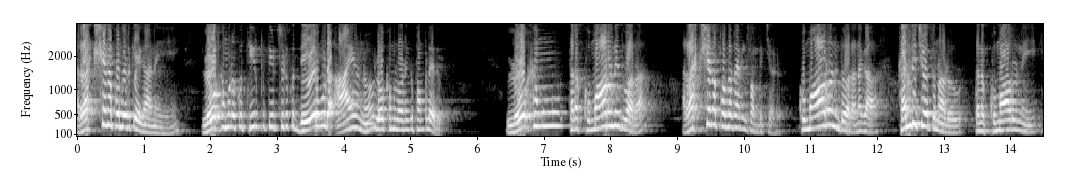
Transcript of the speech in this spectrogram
రక్షణ పొందుడికే కానీ లోకమునకు తీర్పు తీర్చుటకు దేవుడు ఆయనను లోకంలోనికి పంపలేదు. లోకము తన కుమారుని ద్వారా రక్షణ పొందడానికి పంపించాడు. కుమారుని ద్వారా అనగా తండ్రి చేతున్నాడు తన కుమారుని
